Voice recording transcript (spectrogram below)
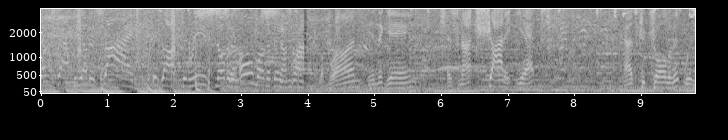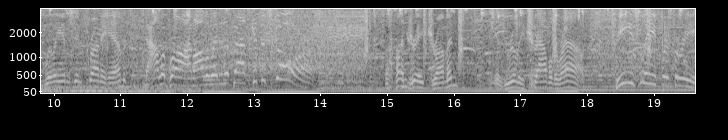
comes down the other side. Is Austin Reaves. Nobody home on the baseline. LeBron in the game. Has not shot it yet. Has control of it with Williams in front of him. Now LeBron all the way to the basket to score. Andre Drummond has really traveled around. Beasley for three.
